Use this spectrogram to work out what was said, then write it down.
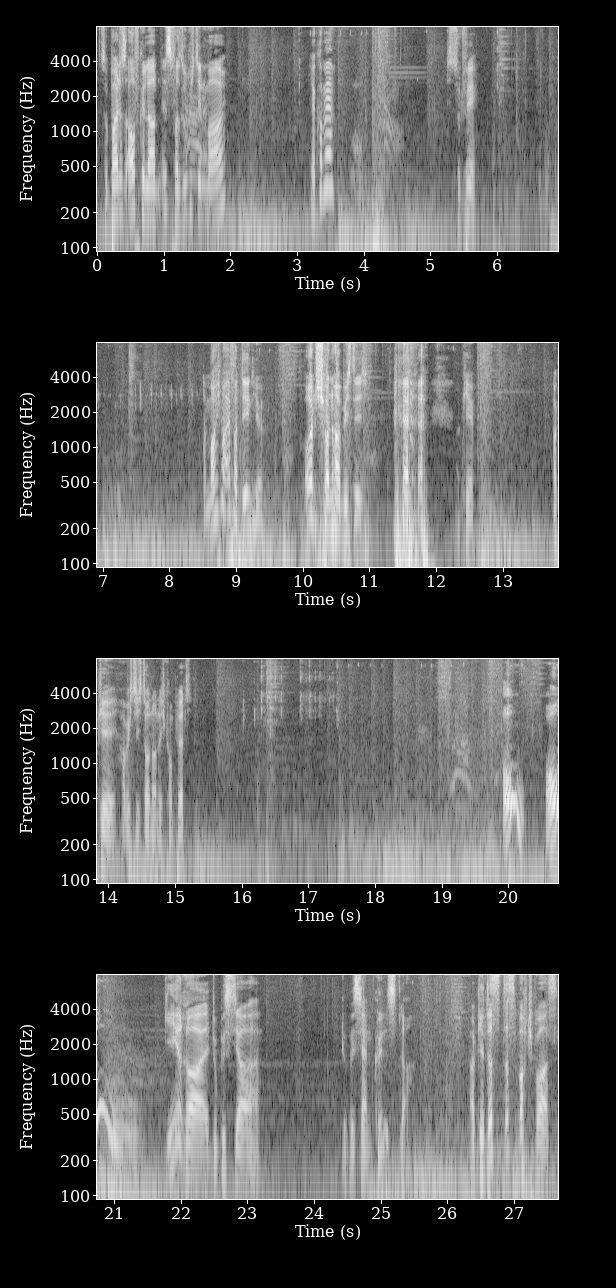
Sobald es aufgeladen ist, versuche ich den mal. Ja, komm her. Das tut weh. Dann mache ich mal einfach den hier. Und schon habe ich dich. okay. Okay, habe ich dich doch noch nicht komplett. Oh! Oh! Gerald, du bist ja... Du bist ja ein Künstler. Okay, das, das macht Spaß.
